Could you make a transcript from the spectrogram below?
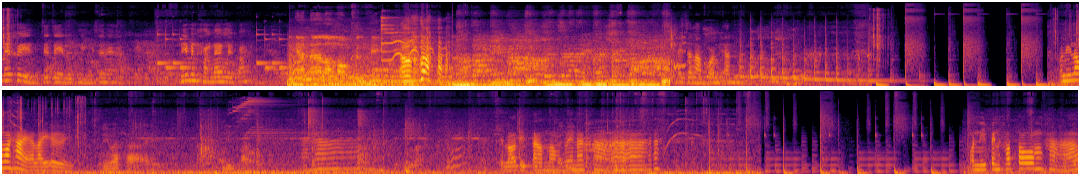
ไม่เคยเห็นเจเจลุคนี้ใช่ไหมคะ นี่เป็นครั้งแรกเลยปะงานหน้าเราร้องครึ่งเพลงใครจะหลับก่อนกัน วันนี้เรามาถ่ายอะไรเอ่ย วันนี้มาถ่ายอ่าเดี๋ยวรอติดตามน้องด้วยนะคะ วันนี้เป็นข้าวต้มครับ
